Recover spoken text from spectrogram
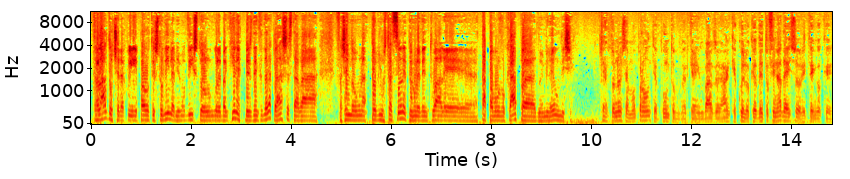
Tra l'altro c'era qui Paolo Testolini, l'abbiamo visto lungo le banchine, il presidente della classe stava facendo una perlustrazione per un'eventuale eh, tappa Volvo Cup 2011. Eh, certo, noi siamo pronti appunto perché in base anche a quello che ho detto fino adesso ritengo che,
